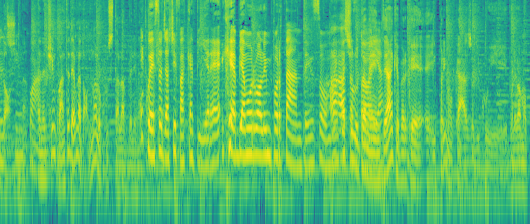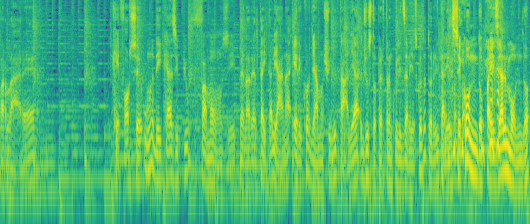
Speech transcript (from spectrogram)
donna. 50. È nel 50 ed è una donna, Locusta l'avvelenata. E questo già ci fa capire che abbiamo un ruolo importante, insomma. in Ah, questa assolutamente, storia. anche perché il primo caso di cui volevamo parlare, che è forse uno dei casi più famosi per la realtà italiana, e ricordiamoci l'Italia, giusto per tranquillizzare gli ascoltatori, l'Italia è il secondo paese al mondo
